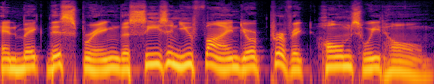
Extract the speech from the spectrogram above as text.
and make this spring the season you find your perfect home sweet home.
